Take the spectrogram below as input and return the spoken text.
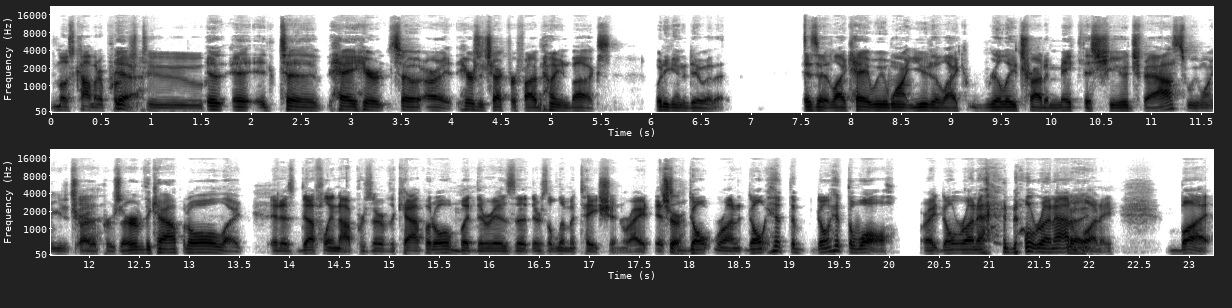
the most common approach Yeah. to It, it, it- to hey, here, so all right, here's a check for five million bucks. What are you going to do with it? Is it like, hey, we want you to like really try to make this huge fast? We want you to try Yeah. to preserve the capital. Like, it is definitely not preserve the capital, but there is a there's a limitation, right? It's Sure. don't run, don't hit the don't hit the wall, right? Don't run out, don't run out Right. of money. But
